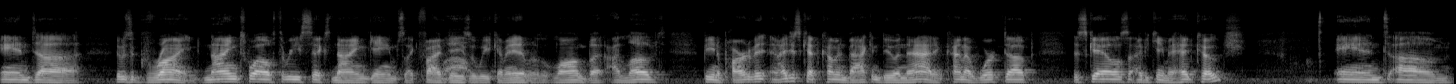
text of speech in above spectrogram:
And uh, it was a grind 9, 12, 3, 6, 9 games, like five days a week. I mean, it was long, but I loved being a part of it. And I just kept coming back and doing that and kind of worked up the scales. I became a head coach. And um,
